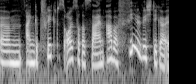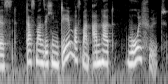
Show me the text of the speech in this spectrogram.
ähm, ein gepflegtes Äußeres sein, aber viel wichtiger ist, dass man sich in dem, was man anhat, wohlfühlt.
